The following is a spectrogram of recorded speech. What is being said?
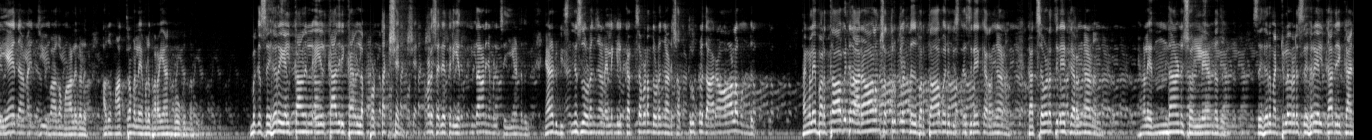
ഏതാണ് അഞ്ച് വിഭാഗം ആളുകൾ? അത് മാത്രമല്ല നമ്മൾ പറയാൻ പോകുന്നത്. നമുക്ക് സെഹർ ഏൽക്കാൻ ഏൽക്കാതിരിക്കാനുള്ള പ്രൊട്ടക്ഷൻ നമ്മുടെ ശരീരത്തിൽ എന്താണ് നമ്മൾ ചെയ്യേണ്ടത്? ഞാനൊരു ബിസിനസ് തുടങ്ങുകയാണ് അല്ലെങ്കിൽ കച്ചവടം തുടങ്ങുകയാണ്. ശത്രുക്കൾ ധാരാളമുണ്ട്. തങ്ങളെ ഭർത്താവിന് ധാരാളം ശത്രുക്കളുണ്ട്. ഭർത്താവ് ഒരു ബിസിനസ്സിലേക്ക് ഇറങ്ങാണ് കച്ചവടത്തിലേക്ക് ഇറങ്ങാണ് ഞങ്ങൾ എന്താണ് ചൊല്ലേണ്ടത്? സിഹർ മറ്റുള്ളവരുടെ സിഹർ ഏൽക്കാതിരിക്കാൻ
